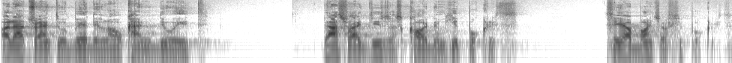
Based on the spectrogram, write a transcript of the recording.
Other trying to obey the law can't do it. That's why Jesus called them hypocrites. So you're a bunch of hypocrites.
